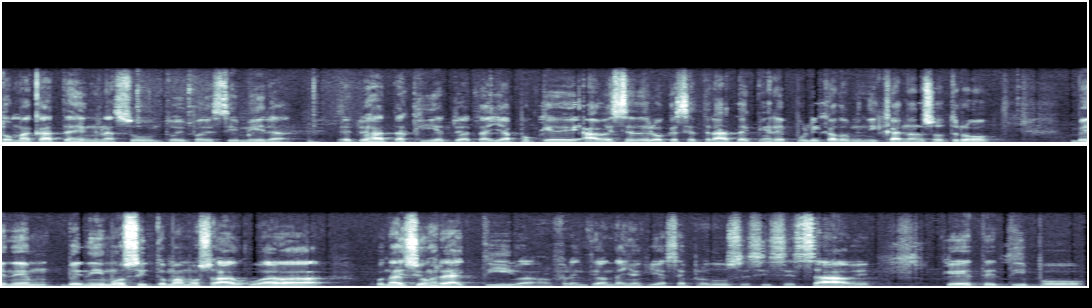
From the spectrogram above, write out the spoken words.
tomar cartas en el asunto y pues decir, mira, esto es hasta aquí, esto es hasta allá? Porque a veces de lo que se trata es que en República Dominicana nosotros venimos y tomamos agua, una acción reactiva frente a un daño que ya se produce, si se sabe que este tipo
